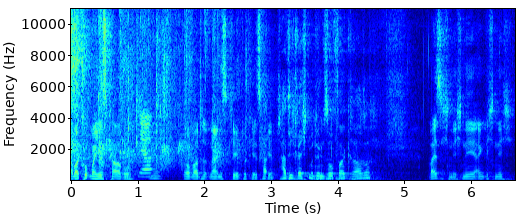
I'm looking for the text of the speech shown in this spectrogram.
Aber guck mal, hier ist Caro. Ja. Oh, warte, nein, es klebt, okay, es klebt. Hatte ich recht mit dem Sofa gerade? Weiß ich nicht, nee, eigentlich nicht.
